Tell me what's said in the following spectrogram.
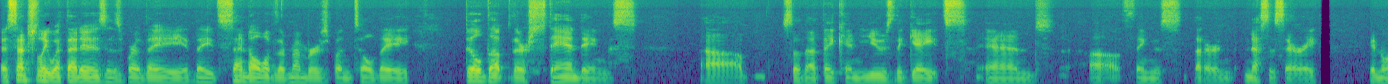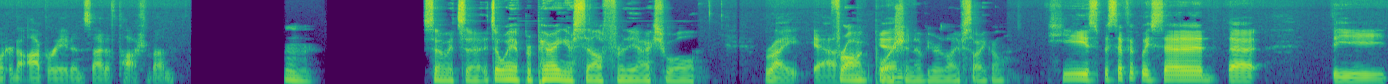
Essentially, what that is is where they they send all of their members, but until they build up their standings, uh, so that they can use the gates and uh, things that are necessary in order to operate inside of Pochven. Hmm. So it's a it's a way of preparing yourself for the actual right, yeah, frog portion and of your life cycle. He specifically said that the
